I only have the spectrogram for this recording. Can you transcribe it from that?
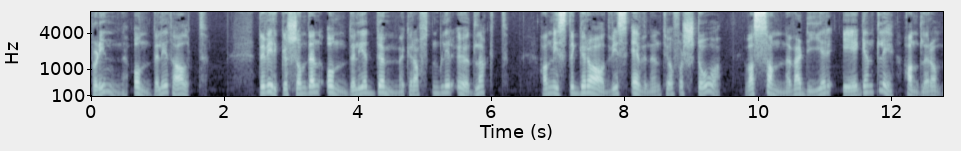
blind, åndelig talt. Det virker som den åndelige dømmekraften blir ødelagt. Han mister gradvis evnen til å forstå hva sanne verdier egentlig handler om.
